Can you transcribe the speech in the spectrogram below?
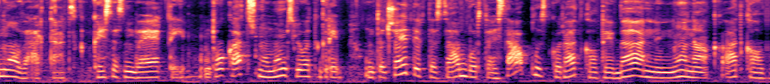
novērtēts, ka es esmu vērtība. Un to katrs no mums ļoti grib. Un tad šeit ir tas apburtais aplis, kur atkal tie bērni nonāk atkal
